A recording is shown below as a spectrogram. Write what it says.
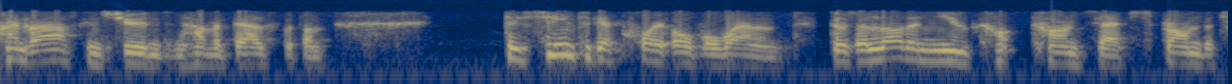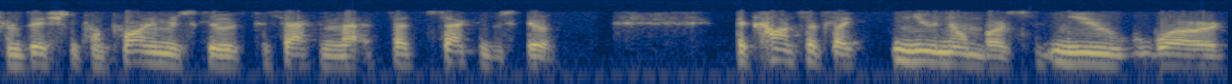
kind of asking students and having dealt with them, they seem to get quite overwhelmed. There's a lot of new co- concepts from the transition from primary school to second secondary school. The concepts like new numbers, new words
